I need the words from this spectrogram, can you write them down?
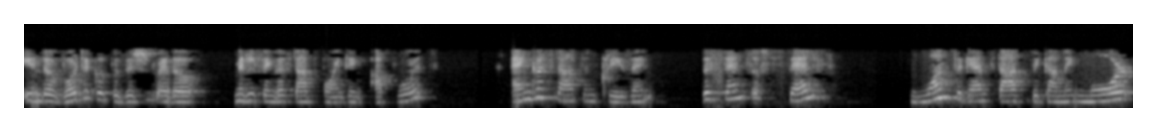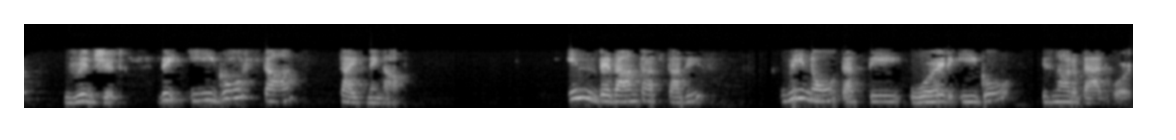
in the vertical position where the middle finger starts pointing upwards, anger starts increasing, the sense of self once again starts becoming more rigid. The ego starts tightening up. In Vedanta studies, we know that the word ego is not a bad word.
